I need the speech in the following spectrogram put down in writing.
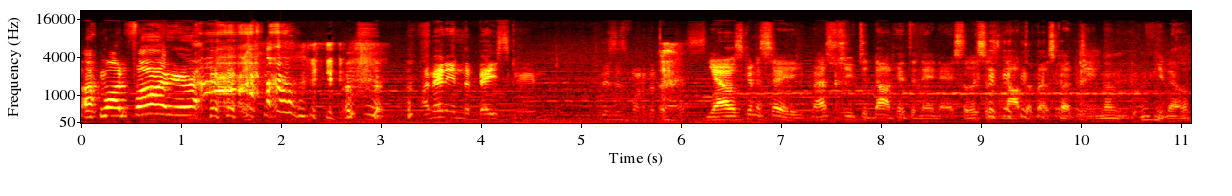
I'm on fire! I meant in the base game. This is one of the best. yeah, I was gonna say, Master Chief did not hit the Nae Nae, so this is not the best cutscene, um, you know.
